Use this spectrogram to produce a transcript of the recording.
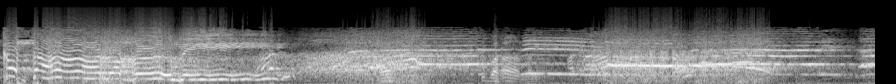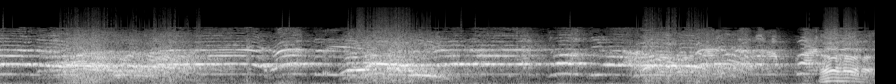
قطار رب بھی۔ ہاں ہاں ہاں۔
